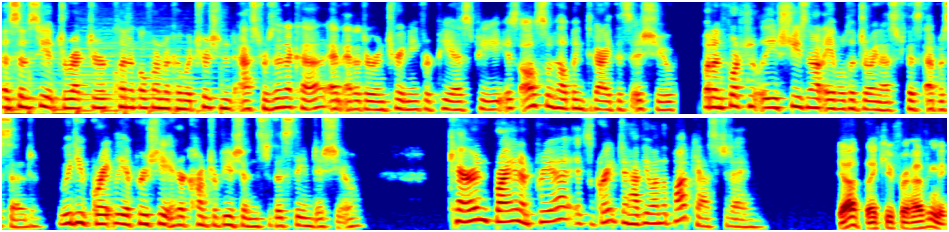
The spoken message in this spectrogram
Associate Director, Clinical Pharmacometrician at AstraZeneca and editor in training for PSP, is also helping to guide this issue, but unfortunately, she's not able to join us for this episode. We do greatly appreciate her contributions to this themed issue. Karen, Brian, and Priya, it's great to have you on the podcast today. Yeah, thank you for having me.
